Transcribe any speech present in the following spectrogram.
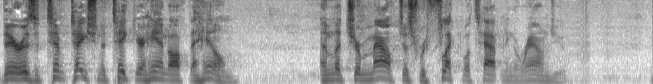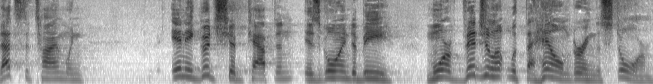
there is a temptation to take your hand off the helm and let your mouth just reflect what's happening around you. That's the time when any good ship captain is going to be more vigilant with the helm during the storm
